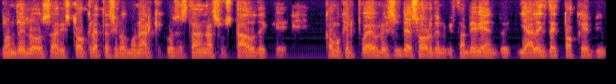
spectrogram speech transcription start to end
donde los aristócratas y los monárquicos están asustados de que como que el pueblo es un desorden lo que están viviendo y Alex de Tocqueville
